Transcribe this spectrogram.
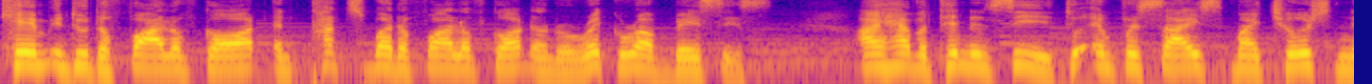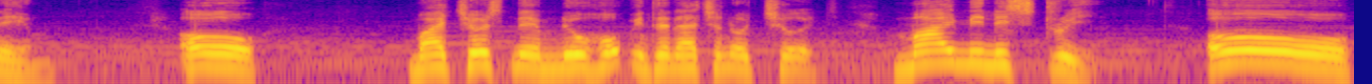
came into the fire of God and touched by the fire of God on a regular basis, I have a tendency to emphasize my church name. Oh, my church name, New Hope International Church. My ministry. Oh,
